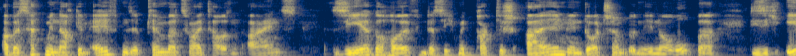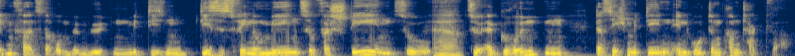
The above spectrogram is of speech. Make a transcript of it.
Aber es hat mir nach dem 11. September 2001 sehr geholfen, dass ich mit praktisch allen in Deutschland und in Europa, die sich ebenfalls darum bemühten, mit diesem, dieses Phänomen zu verstehen, zu, ja. zu ergründen, dass ich mit denen in gutem Kontakt war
